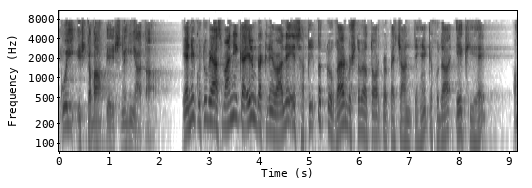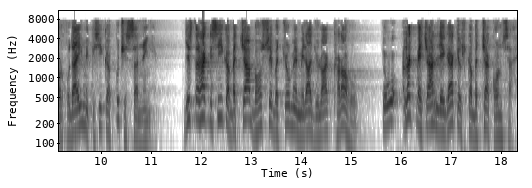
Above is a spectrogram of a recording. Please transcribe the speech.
کوئی اشتباہ پیش نہیں آتا۔ یعنی کتب آسمانی کا علم رکھنے والے اس حقیقت کو غیر مشتبہ طور پر پہچانتے ہیں کہ خدا ایک ہی ہے اور خدائی میں کسی کا کچھ حصہ نہیں ہے۔ جس طرح کسی کا بچہ بہت سے بچوں میں ملا جلا کھڑا ہو، تو وہ الگ پہچان لے گا کہ اس کا بچہ کون سا ہے۔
